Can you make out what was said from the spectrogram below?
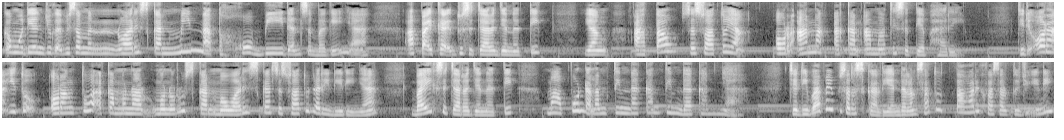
Kemudian juga bisa mewariskan minat, hobi dan sebagainya. Apakah itu secara genetik yang atau sesuatu yang orang anak akan amati setiap hari. Jadi orang itu orang tua akan meneruskan mewariskan sesuatu dari dirinya baik secara genetik maupun dalam tindakan-tindakannya. Jadi Bapak Ibu Saudara sekalian dalam satu Tawarik pasal 7 ini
